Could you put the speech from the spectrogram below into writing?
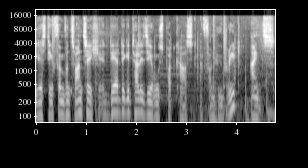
Hier ist die 25, der Digitalisierungspodcast von Hybrid 1.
